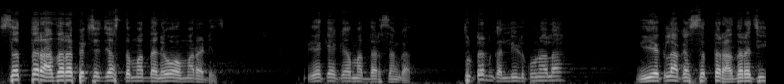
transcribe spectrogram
सत्तर हजारापेक्षा जास्त मतदान आहे हो मराठीच. एक एका मतदारसंघात. तुटन का लीड कुणाला? एक लाख सत्तर हजाराची.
